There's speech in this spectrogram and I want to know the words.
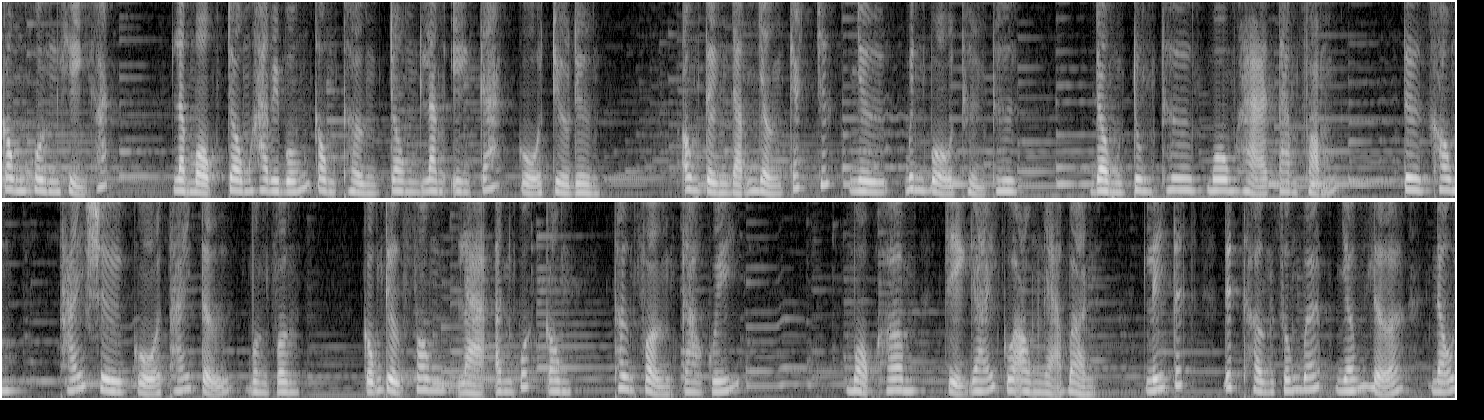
công huân hiện hách là một trong 24 công thần trong lăng yên cát của triều đường. Ông từng đảm nhận các chức như binh bộ thượng thư, đồng trung thư môn hạ tam phẩm, tư không, thái sư của thái tử, vân vân, cũng được phong là anh quốc công, thân phận cao quý. Một hôm, chị gái của ông ngã bệnh, Lý Tích đích thân xuống bếp nhóm lửa nấu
